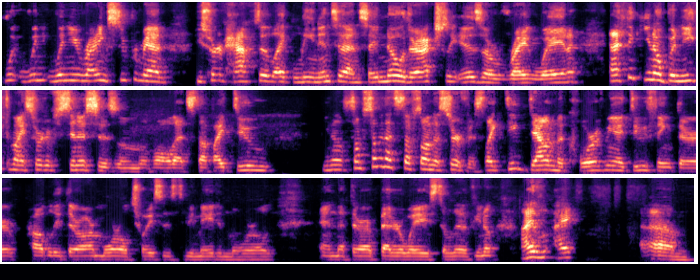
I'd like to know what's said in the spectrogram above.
when when you're writing Superman, you sort of have to like lean into that and say, no, there actually is a right way. And I, and I think you know, beneath my sort of cynicism of all that stuff, I do, you know, some some of that stuff's on the surface. Like deep down in the core of me, I do think there probably there are moral choices to be made in the world, and that there are better ways to live. You know, I I um,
